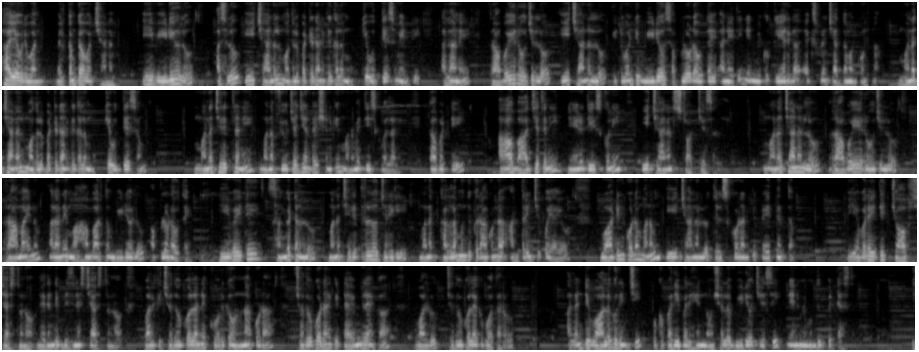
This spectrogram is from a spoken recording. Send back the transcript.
Hi everyone welcome to our channel ఈ వీడియోలో అసలు ఈ ఛానల్ మొదలు పెట్టడానికి గల ముఖ్య ఉద్దేశం ఏంటి? అలానే రాబోయే రోజుల్లో ఈ ఛానల్లో ఎటువంటి వీడియోస్ అప్లోడ్ అవుతాయి అనేది నేను మీకు క్లియర్గా ఎక్స్ప్లెయిన్ చేద్దాం అనుకుంటున్నాను మన ఛానల్ మొదలు పెట్టడానికి గల ముఖ్య ఉద్దేశం మన చరిత్రని మన ఫ్యూచర్ జనరేషన్కి మనమే తీసుకువెళ్ళాలి. కాబట్టి ఆ బాధ్యతని నేను తీసుకుని ఈ ఛానల్ స్టార్ట్ చేశాను. మన ఛానల్లో రాబోయే రోజుల్లో రామాయణం అలానే మహాభారతం వీడియోలు అప్లోడ్ అవుతాయి. ఏవైతే సంఘటనలు మన చరిత్రలో జరిగి మన కళ్ళ ముందుకు రాకుండా అంతరించిపోయాయో వాటిని కూడా మనం ఈ ఛానల్లో తెలుసుకోవడానికి ప్రయత్నిద్దాం. ఎవరైతే జాబ్స్ చేస్తున్నో లేదంటే బిజినెస్ చేస్తున్నో వాళ్ళకి చదువుకోవాలనే కోరిక ఉన్నా కూడా చదువుకోవడానికి టైం లేక వాళ్ళు చదువుకోలేకపోతారో. అలాంటి వాళ్ళ గురించి ఒక పది పదిహేను నిమిషాల్లో వీడియో చేసి నేను మీ ముందుకు పెట్టేస్తాను.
